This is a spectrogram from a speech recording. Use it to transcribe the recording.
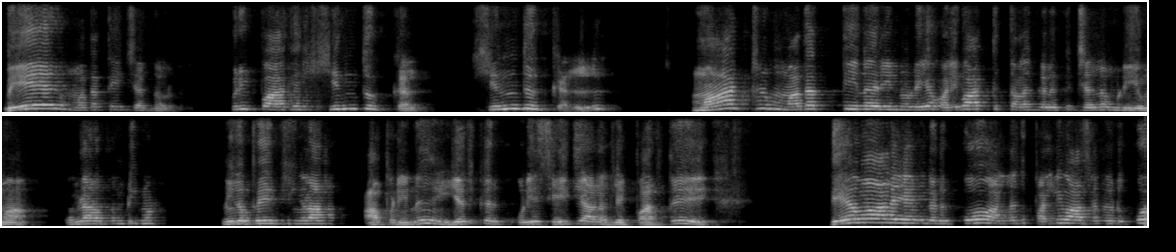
வேறு மதத்தை சேர்ந்தவர்கள் குறிப்பாக ஹிந்துக்கள் ஹிந்துக்கள் மாற்று மதத்தினரினுடைய வழிபாட்டு தலங்களுக்கு செல்ல முடியுமா? உங்களால போக முடியுமா? நீங்க போயிருக்கீங்களா? அப்படின்னு எதுக்கு இருக்கக்கூடிய செய்தியாளர்களை பார்த்து தேவாலயங்களுக்கோ அல்லது பள்ளிவாசல்களுக்கோ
